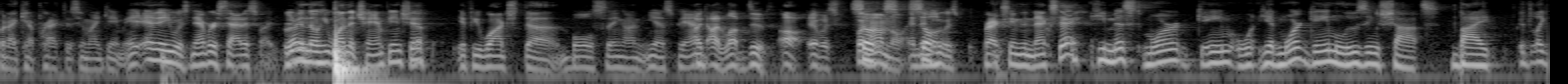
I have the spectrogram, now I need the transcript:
but I kept practicing my game, and he was never satisfied, Right. even though he won the championship. If you watched the Bulls thing on ESPN, I, I love, dude. oh, it was So- phenomenal. and so- then he was practicing the next day. He missed more game. He had more game losing shots by like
